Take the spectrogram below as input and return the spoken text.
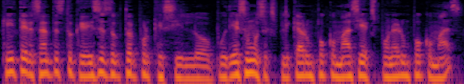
Qué interesante esto que dices, doctor, porque si lo pudiésemos explicar un poco más y exponer un poco más,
